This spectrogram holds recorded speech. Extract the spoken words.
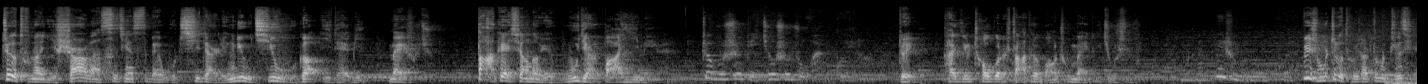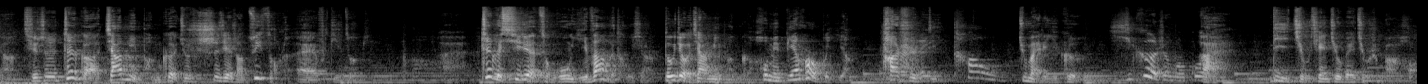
这个图呢，以十二万四千四百五十七点零六七五个以太币卖出去，大概相当于五点八亿美元。这不是比救世主还贵了？对，它已经超过了沙特王储买这个救世主。为什么那么贵？为什么这个头像这么值钱啊？其实这个加密朋克就是世界上最早的 NFT 作品。哎，这个系列总共一万个头像，都叫加密朋克，后面编号不一样。它是一套，就买了一个，一个这么贵？哎，第九千九百九十八号。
